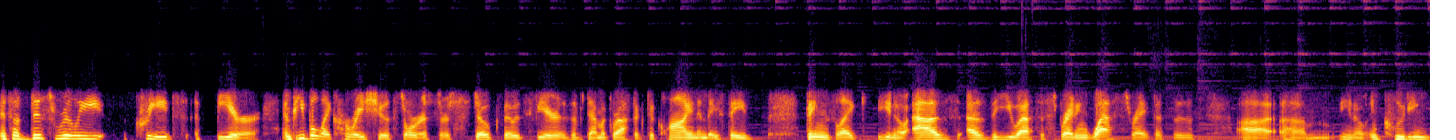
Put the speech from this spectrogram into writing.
And so this really creates fear. And people like Horatio Storer stoke those fears of demographic decline, and they say things like, you know, as as the U.S. is spreading west, right? This is, uh, um, you know, including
